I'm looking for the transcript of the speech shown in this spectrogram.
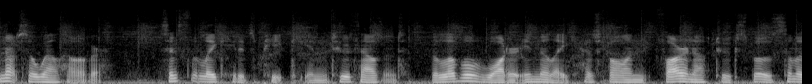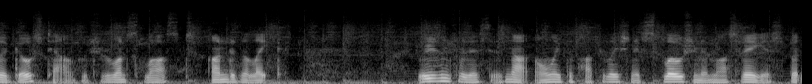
Not so well, however. Since the lake hit its peak in 2000, the level of water in the lake has fallen far enough to expose some of the ghost towns which were once lost under the lake. The reason for this is not only the population explosion in Las Vegas, but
